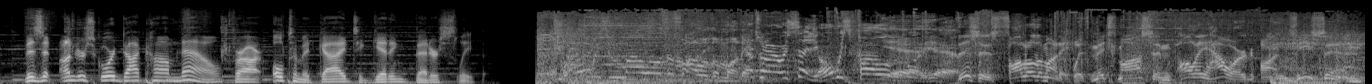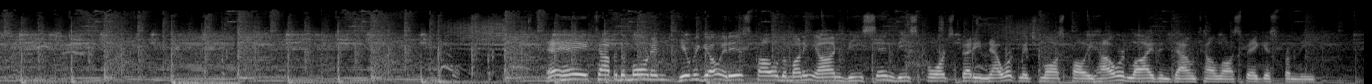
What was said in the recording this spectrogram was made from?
Visit underscore.com now for our ultimate guide to getting better sleep. That's what I always say. You always follow the money. Yeah. This is Follow the Money with Mitch Moss and Pauly Howard on VSIN. Hey, hey, top of the morning. Here we go. It is Follow the Money on VSIN, the Sports Betting Network. Mitch Moss, Pauly Howard, live in downtown Las Vegas from the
